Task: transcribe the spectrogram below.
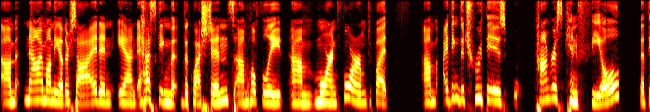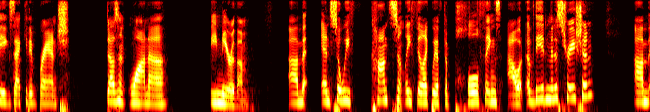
Um, now I'm on the other side and, and asking the, the questions, um, hopefully um, more informed. But um, I think the truth is Congress can feel that the executive branch doesn't want to be near them. Um, and so we constantly feel like we have to pull things out of the administration um,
